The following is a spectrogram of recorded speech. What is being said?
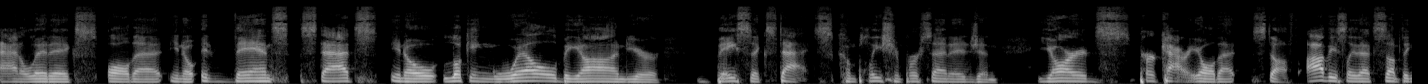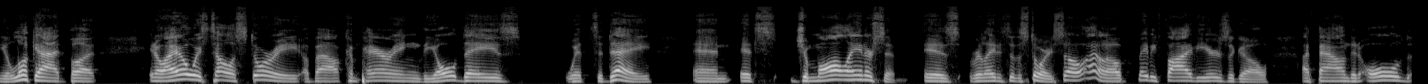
analytics, all that, you know, advanced stats, you know, looking well beyond your basic stats, completion percentage and yards per carry, all that stuff. Obviously, that's something you look at, but you know, I always tell a story about comparing the old days with today, and it's Jamal Anderson is related to the story. So I don't know, maybe five years ago, I found an old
